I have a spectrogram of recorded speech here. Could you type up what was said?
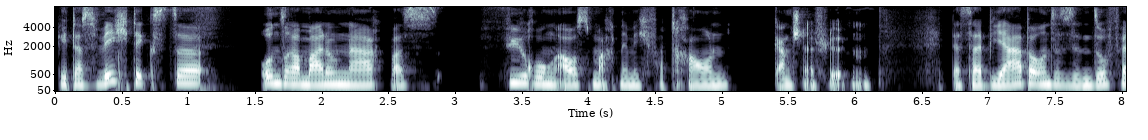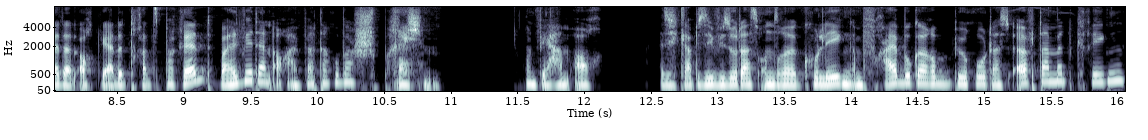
geht das Wichtigste unserer Meinung nach, was Führung ausmacht, nämlich Vertrauen, ganz schnell flöten. Deshalb ja, bei uns ist es insofern dann auch gerne transparent, weil wir dann auch einfach darüber sprechen. Und wir haben auch, also ich glaube sowieso, dass unsere Kollegen im Freiburger Büro das öfter mitkriegen,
